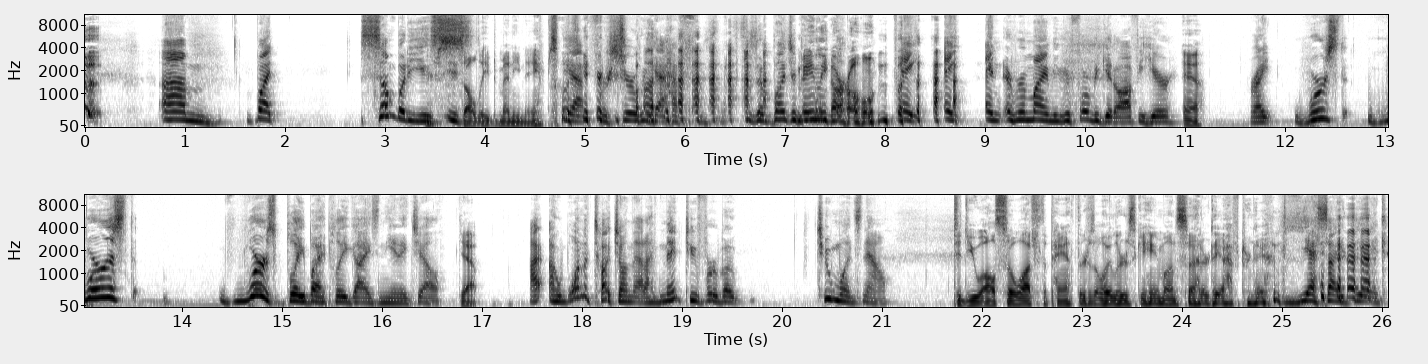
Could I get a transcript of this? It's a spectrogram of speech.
um, but somebody is, is Sullied many names. yeah, for sure we have. There's a bunch of people Mainly our own. hey, hey, and and remind me before we get off of here, yeah. Right? Worst, worst, worst play-by-play guys in the NHL. Yeah. I, I want to touch on that. I've meant to for about two months now. Did you also watch the Panthers Oilers game on Saturday afternoon? Yes, I did.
